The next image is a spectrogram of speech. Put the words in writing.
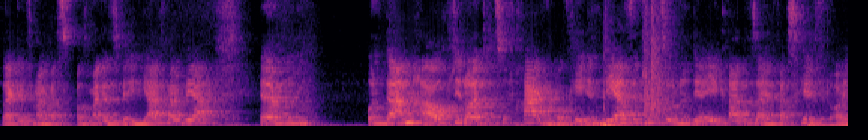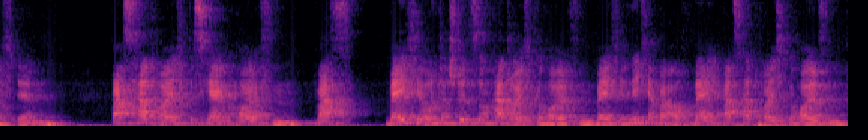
sage jetzt mal, was aus meiner Sicht der Idealfall wäre, ähm, und dann auch die Leute zu fragen, okay, in der Situation, in der ihr gerade seid, was hilft euch denn? Was hat euch bisher geholfen? Was, welche Unterstützung hat euch geholfen? Welche nicht, aber auch wel, was hat euch geholfen?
